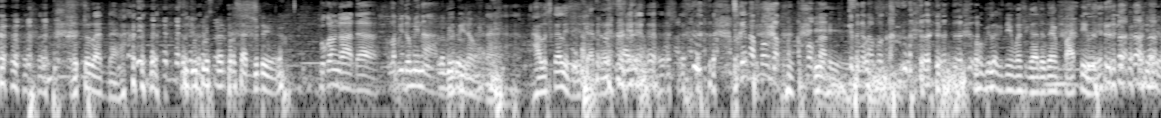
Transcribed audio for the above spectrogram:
betul anda. 79% gede ya. Bukan nggak ada, lebih dominan. Lebih Lebih dominan. dong. Nah, halus sekali deh dan. Sekian advokat. Iya, iya. Kita kan advokat. Mau bilang dia masih gak ada empati loh ya. Iya.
